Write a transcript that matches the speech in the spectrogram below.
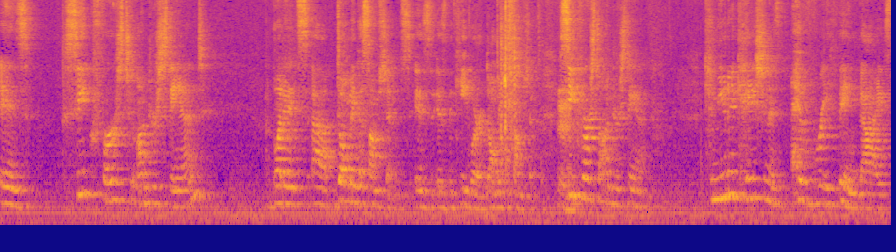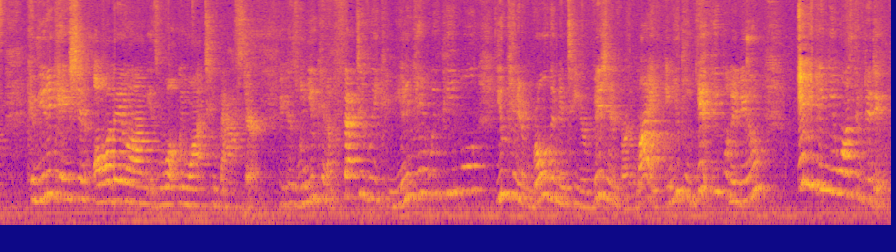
is seek first to understand, but it's uh, don't make assumptions is, is the key word, don't make assumptions. Seek first to understand. Communication is everything, guys. Communication all day long is what we want to master. Because when you can effectively communicate with people, you can enroll them into your vision for life, and you can get people to do anything you want them to do.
